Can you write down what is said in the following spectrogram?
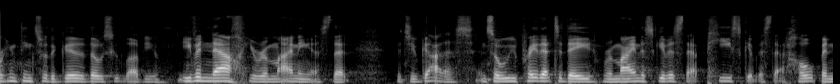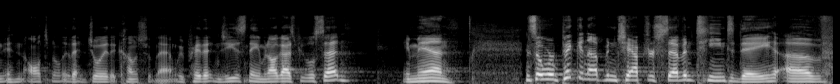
working things for the good of those who love you. Even now you're reminding us that, that you've got us. And so we pray that today, remind us, give us that peace, give us that hope, and, and ultimately that joy that comes from that. We pray that in Jesus' name. And all God's people said, Amen. And so we're picking up in chapter 17 today of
